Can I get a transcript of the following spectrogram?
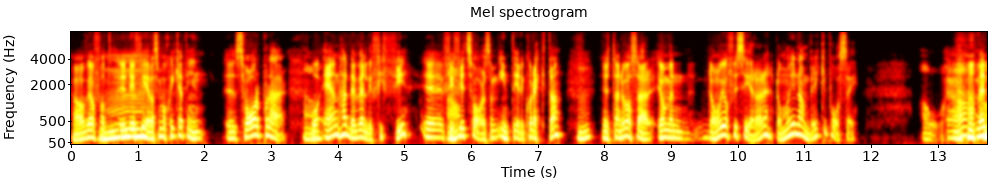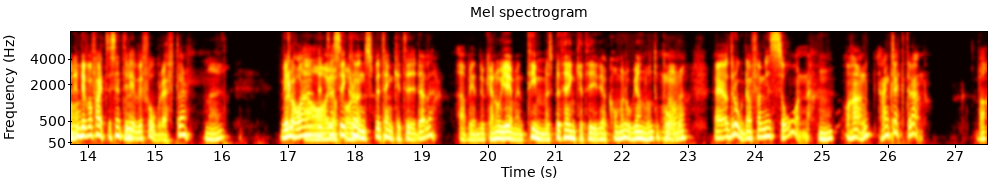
Ja, vi har fått, Mm. det är flera som har skickat in eh, svar på det här. Ja. Och en hade väldigt fiffig, eh, fiffigt svar som inte är det korrekta. Mm. Utan det var så här, ja men de var ju officerare, de har ju namnbrickor på sig. Åh. Ja, men det var faktiskt inte det vi for efter. Nej. Vill du ha en Ja, liten jag får- sekunds betänketid eller? Jag vet, du kan nog ge mig en timmes betänketid. Jag kommer nog ändå inte på Ja. det. Jag drog den för min son Mm. och han, han kläckte den Va?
